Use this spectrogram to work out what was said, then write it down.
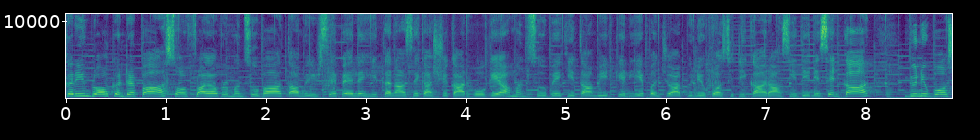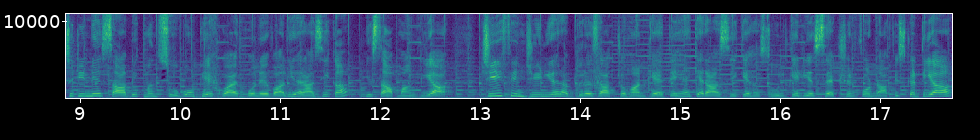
करीम ब्लॉक अंडरपास और फ्लाईओवर मंसूबा तामीर से पहले ही तनाज़े का शिकार हो गया। मंसूबे की तामीर के लिए पंजाब यूनिवर्सिटी का अराजी देने से इनकार। यूनिवर्सिटी ने सबक मंसूबों की एक्वायर होने वाली अराजी का हिसाब मांग लिया। चीफ इंजीनियर अब्दुल रजाक चौहान कहते हैं कि अराजी के हसूल के लिए सेक्शन फोर नाफिज कर दिया।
